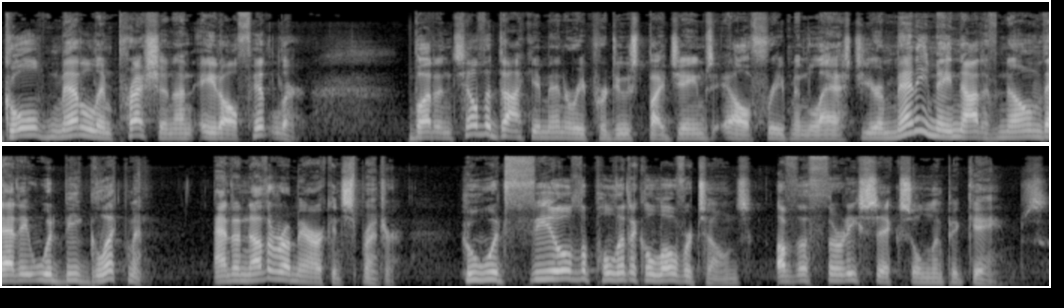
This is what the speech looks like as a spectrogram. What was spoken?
gold medal impression on Adolf Hitler. But until the documentary produced by James L. Freedman last year, many may not have known that it would be Glickman and another American sprinter who would feel the political overtones of the 36 Olympic Games.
